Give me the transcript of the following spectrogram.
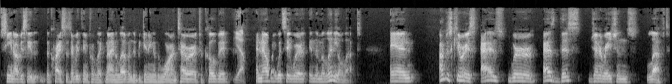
seen obviously the crisis, everything from like 9-11, the beginning of the war on terror to COVID. Yeah. And now I would say we're in the millennial left. And I'm just curious, as we're, as this generation's left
